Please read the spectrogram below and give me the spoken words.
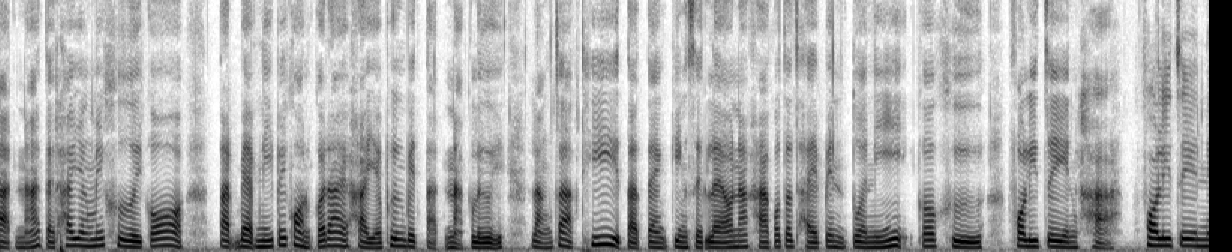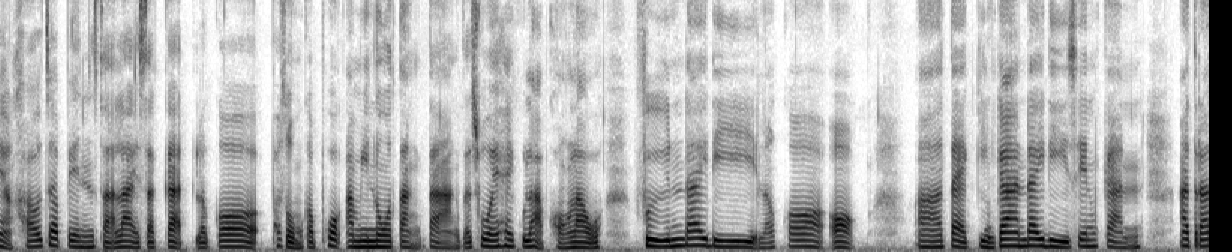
ตัดนะ แต่ถ้ายังไม่เคยก็ ตัดแบบนี้ไปก่อนก็ได้ค่ะอย่าเพิ่งไปตัดหนักเลย หลังจากที่ตัดแต่งกิ่งเสร็จแล้วนะคะ ก็จะใช้เป็นตัวนี้ก็คือฟอริเจนค่ะฟอริเจนเนี่ยเขาจะเป็นสาหร่ายสกัด แล้วก็ผสมกับพวกอะมิโนต่างๆ จะช่วยให้กุหลาบของเราฟื้นได้ดี แล้วก็ออก แตกกิ่งก้านได้ดีเช่นกัน อัตรา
